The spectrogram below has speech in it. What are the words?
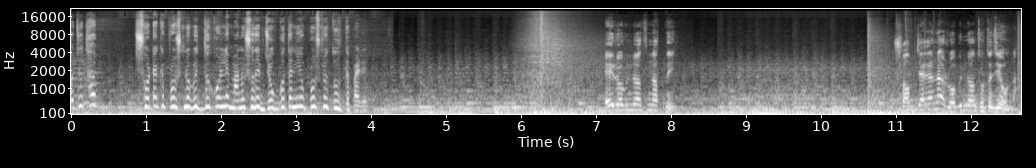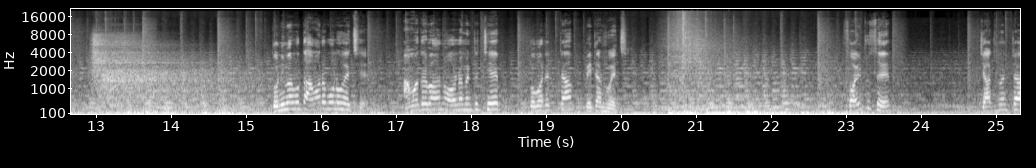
অযথা শোটাকে প্রশ্নবিদ্ধ করলে মানুষ ওদের যোগ্যতা নিয়েও প্রশ্ন তুলতে পারে। এই রবীন্দ্রনাথ নাথ নেই সব জায়গায় না রবীন্দ্রনাথ হতে যেও না। তনিমার মতো আমারও মনে হয়েছে, আমাদের বানানো অর্নামেন্টের চেয়ে তোমাদেরটা বেটার হয়েছে। সরি টু সে জাজমেন্টটা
